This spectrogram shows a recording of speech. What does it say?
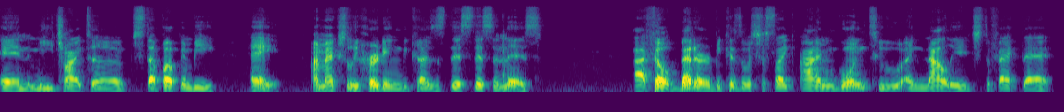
And me trying to step up and be, hey, I'm actually hurting because this, this, and this. I felt better because it was just like, I'm going to acknowledge the fact that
